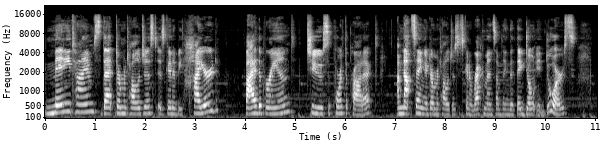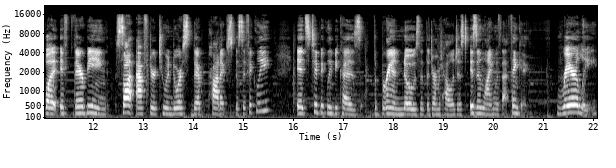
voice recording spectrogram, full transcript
many times that dermatologist is going to be hired by the brand to support the product. I'm not saying a dermatologist is going to recommend something that they don't endorse, but if they're being sought after to endorse their product specifically, it's typically because the brand knows that the dermatologist is in line with that thinking. Rarely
